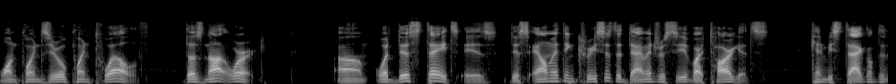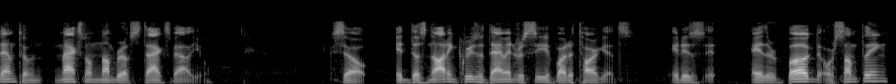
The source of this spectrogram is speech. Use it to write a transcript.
1.0.12, does not work. Um, what this states is this element increases the damage received by targets. Can be stacked onto them to a maximum number of stacks value. So it does not increase the damage received by the targets. It is either bugged or something.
